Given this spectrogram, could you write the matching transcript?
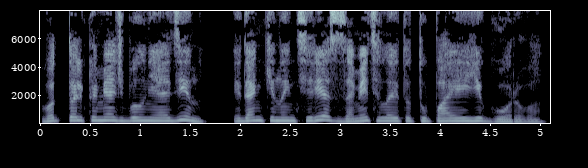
Вот только мяч был не один, и Данькин интерес заметила эта тупая Егорова.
